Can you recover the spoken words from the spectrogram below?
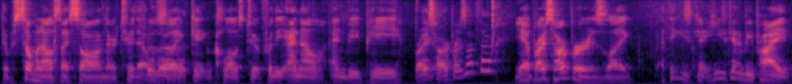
there was someone else I saw on there too that For was the- like getting close to it for the NL MVP. Bryce Harper's up there. Yeah, Bryce Harper is like I think he's gonna, he's going to be probably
